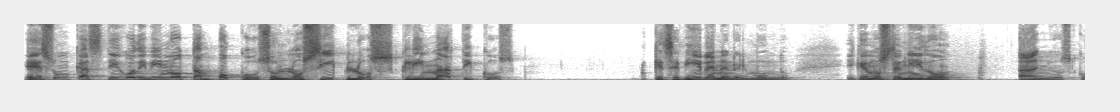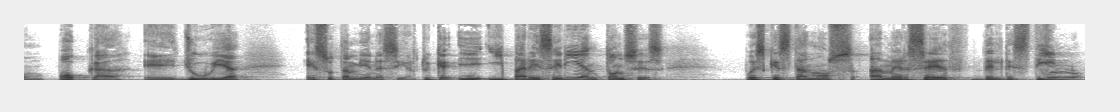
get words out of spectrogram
Es un castigo divino tampoco, son los ciclos climáticos que se viven en el mundo y que hemos tenido años con poca eh, lluvia, eso también es cierto. Y, que, y, parecería entonces, pues que estamos a merced del destino,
